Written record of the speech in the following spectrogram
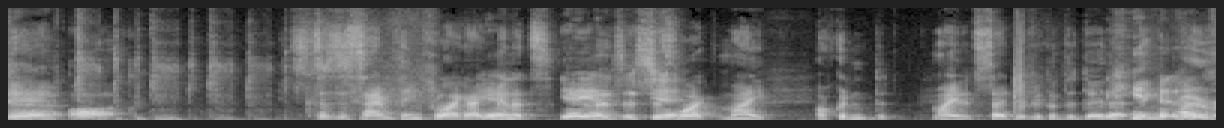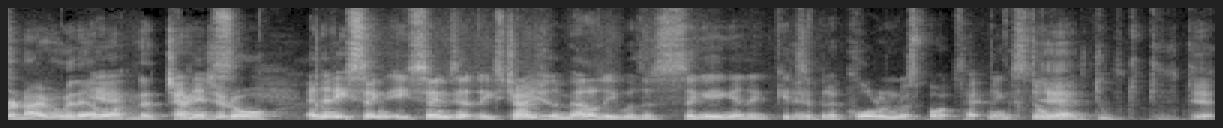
Yeah. Oh, it does the same thing for like eight Yeah. minutes. Yeah, And yeah, It's, it's just yeah. like, mate, I couldn't. Mate, it's so difficult to do that thing Yeah, is. over and over without Yeah. wanting to change it or. And then he sing, he sings it, he's changing the melody with his singing and it gets Yeah. a bit of call and response happening, still Yeah. going. Yeah.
